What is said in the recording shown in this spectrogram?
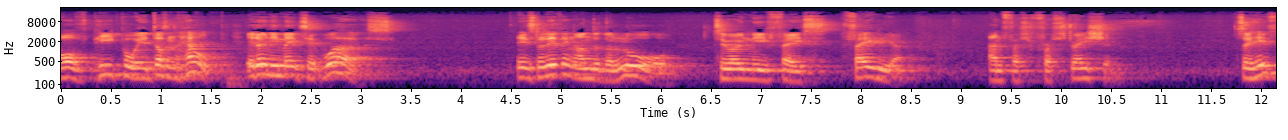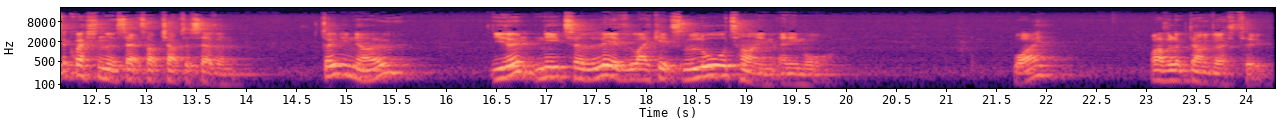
of people, it doesn't help. It only makes it worse. It's living under the law to only face failure and frustration. So here's the question that sets up chapter 7. Don't you know? You don't need to live like it's law time anymore. Why? Well, have a look down at verse 2.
